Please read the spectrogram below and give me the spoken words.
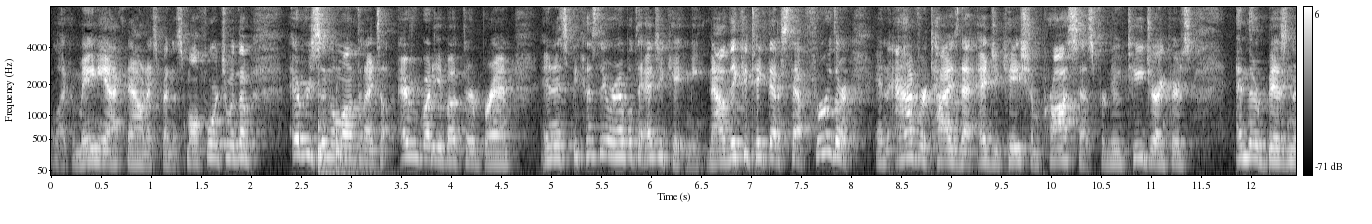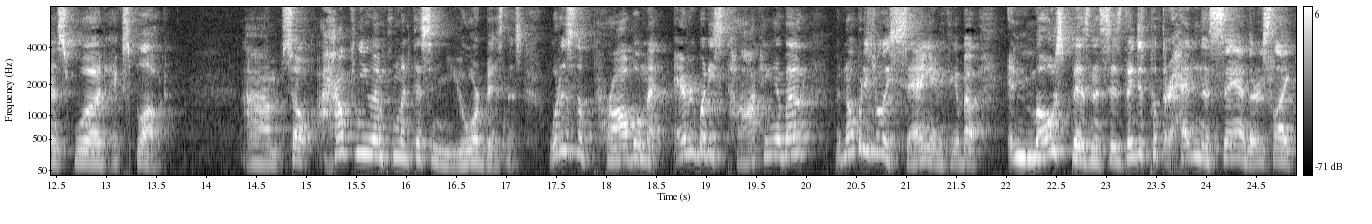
like a maniac now, and I spend a small fortune with them every single month. And I tell everybody about their brand, and it's because they were able to educate me. Now they could take that a step further and advertise that education process for new tea drinkers, and their business would explode. Um, so, how can you implement this in your business? What is the problem that everybody's talking about, but nobody's really saying anything about? In most businesses, they just put their head in the sand. They're just like,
